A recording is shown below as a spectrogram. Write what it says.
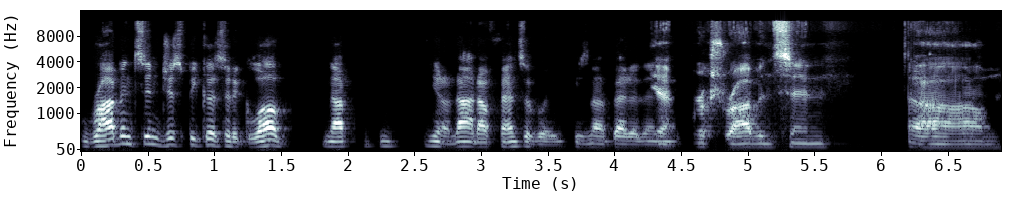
Robinson, just because of the glove, not you know, not offensively, he's not better than Yeah, Brooks Robinson. uh, Um,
